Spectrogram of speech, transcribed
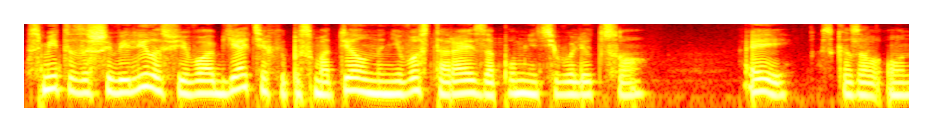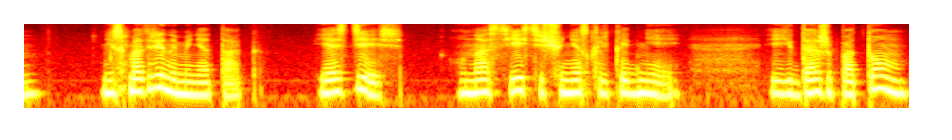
Смита зашевелилась в его объятиях и посмотрела на него, стараясь запомнить его лицо. «Эй», — сказал он, — «не смотри на меня так. Я здесь. У нас есть еще несколько дней. И даже потом...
